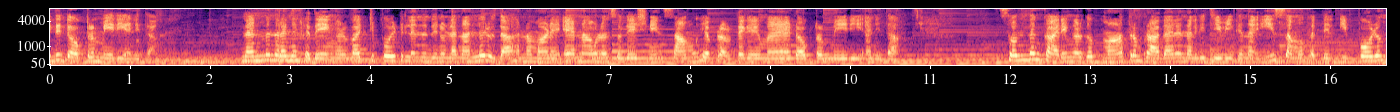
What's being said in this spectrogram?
ഇത് ഡോക്ടർ മേരി അനിത. നന്മ നിറഞ്ഞ ഹൃദയങ്ങൾ വറ്റിപ്പോയിട്ടില്ലെന്നതിനുള്ള നല്ലൊരു ഉദാഹരണമാണ് എറണാകുളം സ്വദേശിനിയും സാമൂഹ്യ പ്രവർത്തകയുമായ ഡോക്ടർ മേരി അനിത. സ്വന്തം കാര്യങ്ങൾക്ക് മാത്രം പ്രാധാന്യം നൽകി ജീവിക്കുന്ന ഈ സമൂഹത്തിൽ ഇപ്പോഴും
